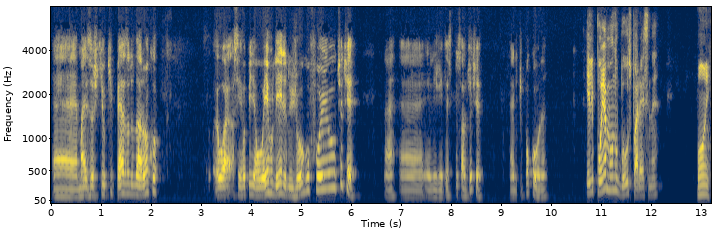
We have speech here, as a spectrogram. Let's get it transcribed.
É, mas acho que o que pesa do Daronco, eu, assim, minha opinião, o erro dele do jogo foi o Tietê, né? É, ele devia ter expulsado o Tietê, né? ele pipocou, né? Ele põe a mão no bolso, parece, né? Põe.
